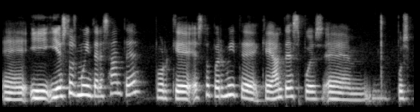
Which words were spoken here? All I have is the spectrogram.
Y, esto es muy interesante porque esto permite que antes, pues, em, pues,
